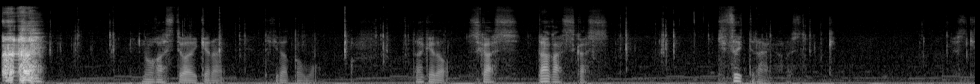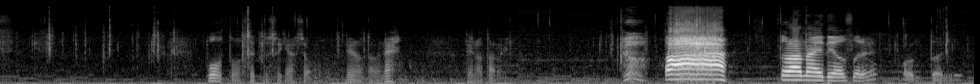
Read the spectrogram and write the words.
逃してはいけない敵だと思う。だけどしかしだがしかし気づいてないあの人ボートをセットしておきましょう。念のためね。念のため。に ああ取らないでよそれ。本当に。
